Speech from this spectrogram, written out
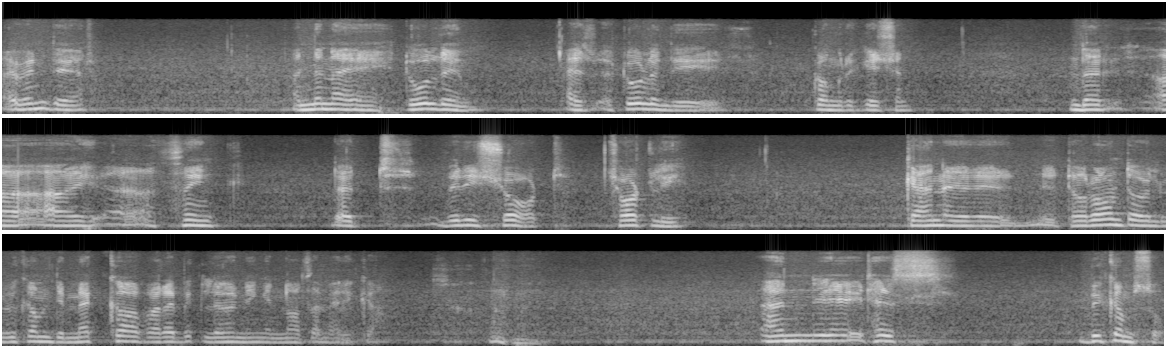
I went there, and then I told him, as I told in the congregation, that uh, I uh, think that very short, shortly, can uh, Toronto will become the mecca of Arabic learning in North America, and it has become so.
